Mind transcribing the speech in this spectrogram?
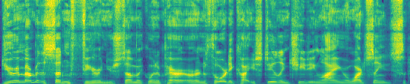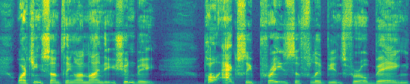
Do you remember the sudden fear in your stomach when a parent or an authority caught you stealing, cheating, lying, or watching, watching something online that you shouldn't be? Paul actually praised the Philippians for obeying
